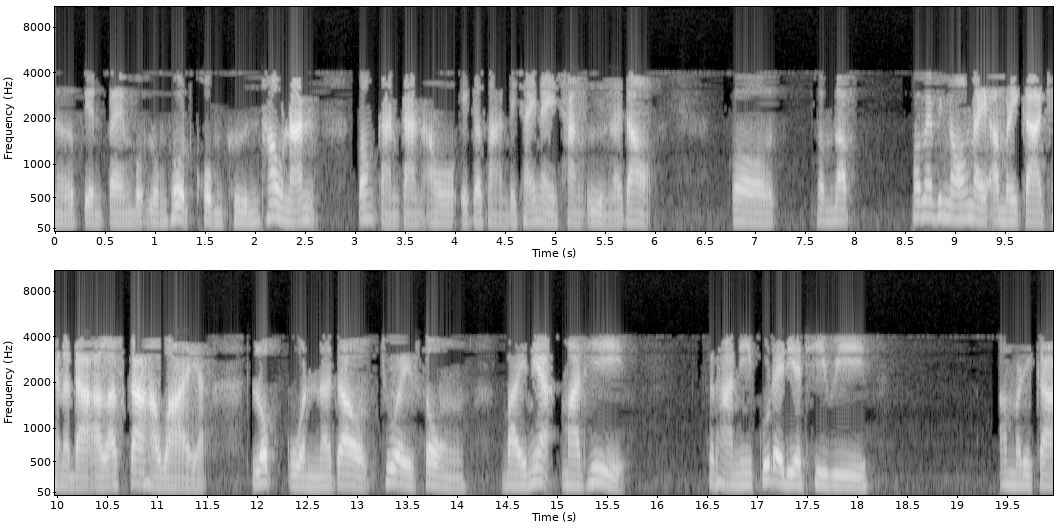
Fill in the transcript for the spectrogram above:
นอเปลี่ยนแปลงบทลงโทษข่มขืนเท่านั้น ป้องกันการเอาเอกสารไปใช้ในทางอื่นนะเจ้า ก็สำหรับพ่อแม่พี่น้องในอเมริกา แคนาดา阿拉斯กาฮาวายอ่ะรบกวนนะเจ้าช่วยส่งใบเนี่ยมาที่สถานี Good Idea TV อเมริกา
